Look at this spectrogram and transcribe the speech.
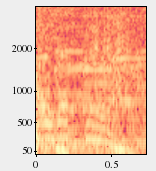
Oh my god.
